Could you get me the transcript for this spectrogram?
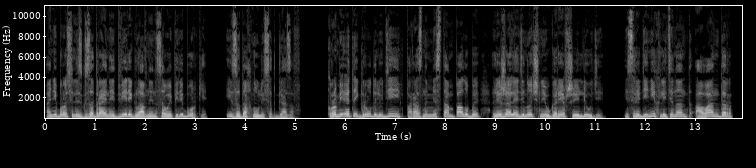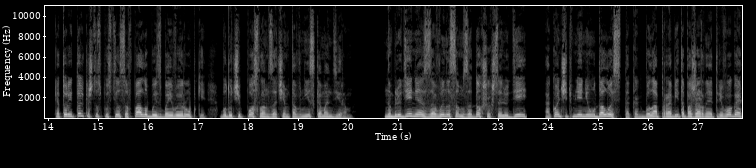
они бросились к задраенной двери главной носовой переборки и задохнулись от газов. Кроме этой груды людей, по разным местам палубы лежали одиночные угоревшие люди, и среди них лейтенант Авандер, который только что спустился в палубу из боевой рубки, будучи послан зачем-то вниз командиром. Наблюдение за выносом задохшихся людей окончить мне не удалось, так как была пробита пожарная тревога,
